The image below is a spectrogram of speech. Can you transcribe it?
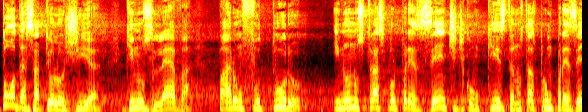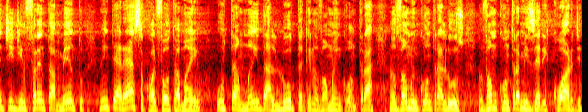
toda essa teologia que nos leva para um futuro e não nos traz por presente de conquista, nos traz por um presente de enfrentamento. Não interessa qual for o tamanho, o tamanho da luta que nós vamos encontrar. Nós vamos encontrar luz, nós vamos encontrar misericórdia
